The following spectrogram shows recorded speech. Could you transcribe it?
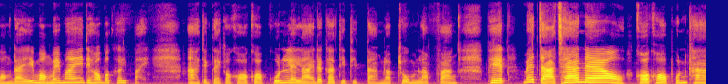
มองใดมองใหม่ที่เฮาบ่เคยไปอ่าจังแต่ก็ขอขอบคุณหลายๆนะคะที่ติดตามรับชมรับฟัง เพจแม่จ๋าแชนแนลขอขอบคุณค่ะ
